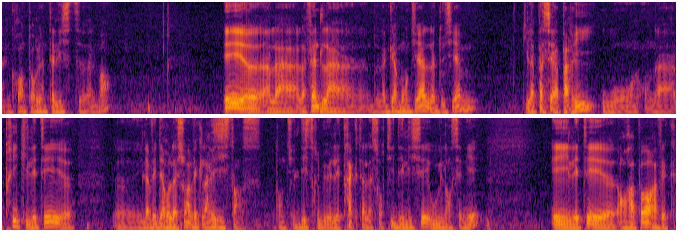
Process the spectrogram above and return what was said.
un grand orientaliste allemand. Et à la, fin de la, de la guerre mondiale, la deuxième, qu'il a passé à Paris, où on, a appris qu'il était, euh, euh, il avait des relations avec la résistance, dont il distribuait les tracts à la sortie des lycées où il enseignait. Et il était euh, en rapport avec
